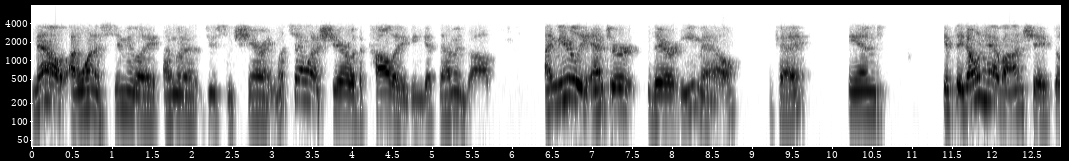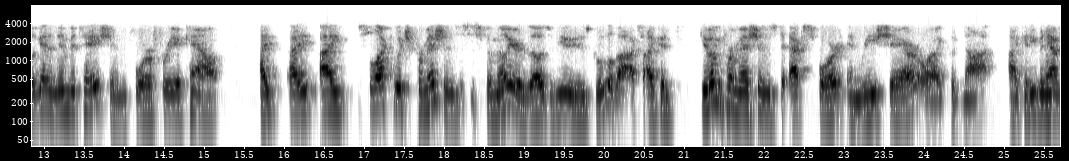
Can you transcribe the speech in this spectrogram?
Now I want to simulate, I'm going to do some sharing. Let's say I want to share with a colleague and get them involved. I merely enter their email, okay? And if they don't have Onshape, they'll get an invitation for a free account. I, I, I select which permissions. This is familiar to those of you who use Google Docs. I could give them permissions to export and reshare, or I could not. I could even have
